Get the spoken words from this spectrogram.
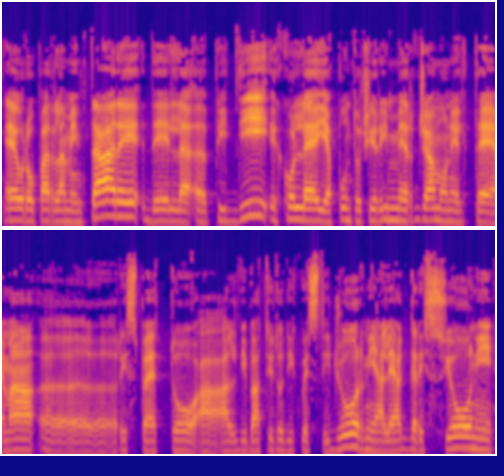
Europarlamentare del eh, PD, con lei appunto ci rimmergiamo nel tema eh, rispetto a, al dibattito di questi giorni, alle aggressioni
